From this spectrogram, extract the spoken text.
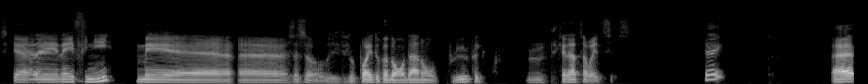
jusqu'à l'infini, mais euh, euh, c'est ça. Je ne veux pas être redondant non plus. Jusqu'à date, ça va être 6. OK. Euh,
